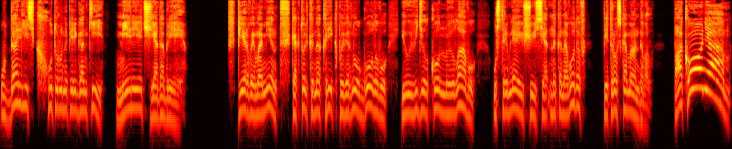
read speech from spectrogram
ударились к хутору на перегонки, меряя, чья добрее. В первый момент, как только на крик повернул голову и увидел конную лаву, устремляющуюся на коноводов, Петро скомандовал «По коням!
